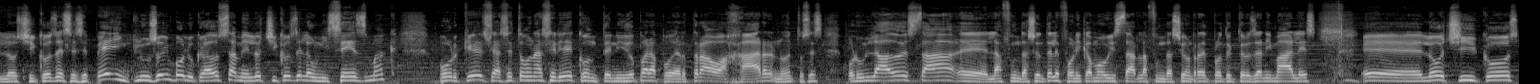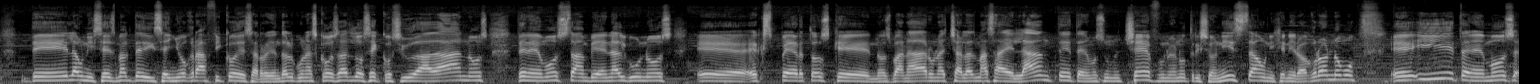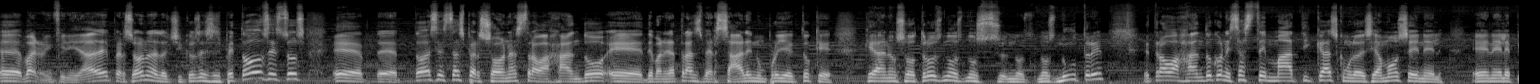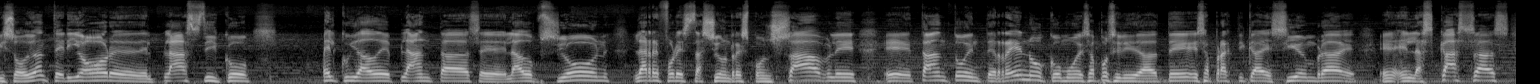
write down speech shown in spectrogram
los chicos de CCP, incluso involucrados también los chicos de la Unicesmac, porque se hace toda una serie de contenido para poder trabajar, ¿no? Entonces, por un lado está la Fundación Telefónica Movistar, la Fundación Red Protectores de Animales, los chicos de la Unicesmac de diseño gráfico desarrollando algunas cosas, los ecociudadanos, tenemos también algunos expertos que nos van a dar unas charlas más adelante tenemos un chef, una nutricionista, un ingeniero agrónomo eh, y tenemos, eh, bueno, infinidad de personas, los chicos de CSP, estos, eh, todas estas personas trabajando de manera transversal en un proyecto que, que a nosotros nos, nos, nos, nos nutre, trabajando con esas temáticas, como lo decíamos en el, en el episodio anterior, del plástico, el cuidado de plantas, eh, la adopción, la reforestación responsable, eh, tanto en terreno como esa posibilidad de esa práctica de siembra eh, en, las casas,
